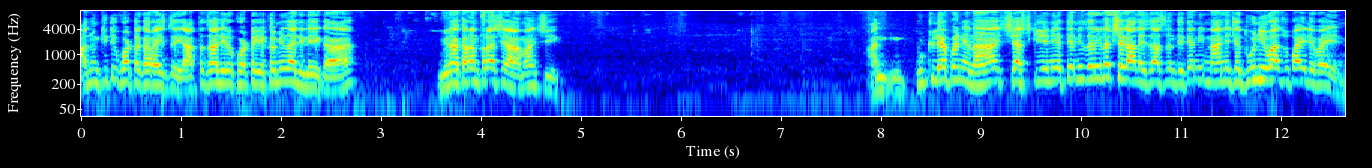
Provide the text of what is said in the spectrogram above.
अजून किती खोटं करायचंय? आता झालेलं खोटं हे कमी झालेलं आहे का? विनाकारण त्रास आहे मानसिक. आणि कुठल्या पण आहे ना शासकीय नेत्यांनी जरी लक्ष घालायचं असेल तर त्यांनी नाण्याच्या दोन्ही बाजू पाहिले पाहिजे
